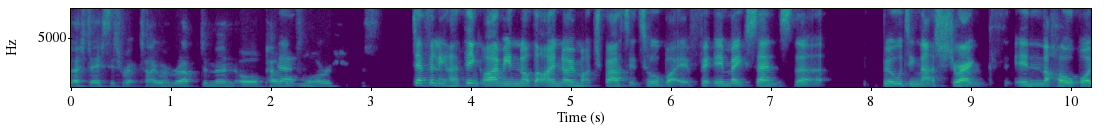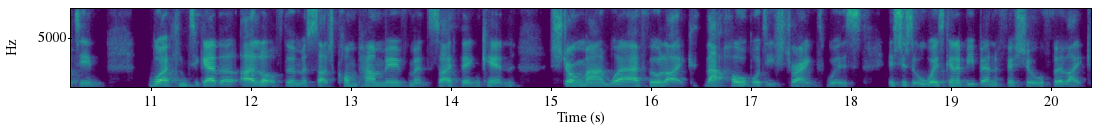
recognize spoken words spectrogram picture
diastasis recti with abdomen or pelvic yeah. floor issues definitely i think i mean not that i know much about it at all but it it makes sense that building that strength in the whole body and working together a lot of them are such compound movements i think in strongman where i feel like that whole body strength was is just always going to be beneficial for like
